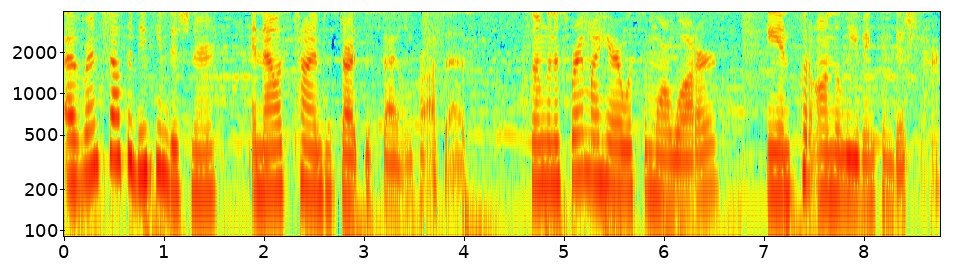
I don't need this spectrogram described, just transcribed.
I've rinsed out the deep conditioner and now it's time to start the styling process. So I'm going to spray my hair with some more water and put on the leave-in conditioner.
